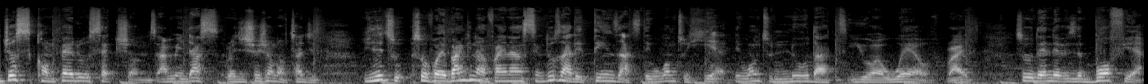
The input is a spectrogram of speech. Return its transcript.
just compare those sections. I mean, that's registration of charges. You need to so for a banking and finance team, those are the things that they want to hear. They want to know that you are aware of, right? So then there is the BOFIA.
